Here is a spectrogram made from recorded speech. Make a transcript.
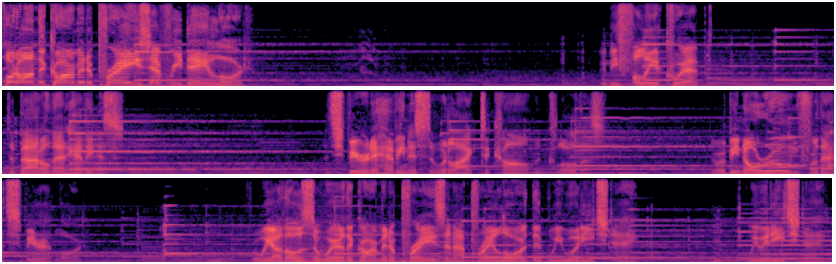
put on the garment of praise every day, Lord, be fully equipped to battle that heaviness, that spirit of heaviness that would like to come and clothe us. There would be no room for that spirit, Lord. For we are those that wear the garment of praise, and I pray, Lord, that we would each day, we would each day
